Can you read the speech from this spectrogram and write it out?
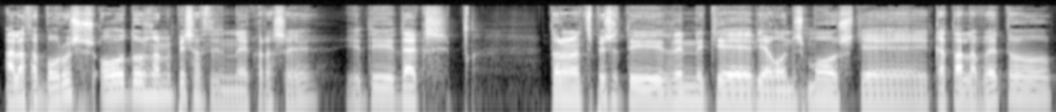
αλλά θα μπορούσες όντως να μην πεις αυτή την έκφραση. Γιατί εντάξει, τώρα να της πεις ότι δεν είναι και διαγωνισμός και κατάλαβε το.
